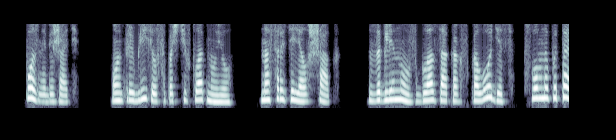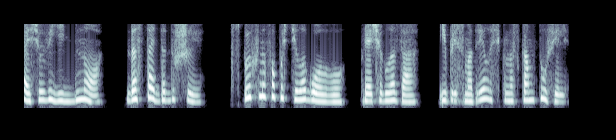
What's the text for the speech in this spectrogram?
Поздно бежать. Он приблизился почти вплотную. Нас разделял шаг. Заглянув в глаза, как в колодец, словно пытаясь увидеть дно, достать до души. Вспыхнув, опустила голову, пряча глаза, и присмотрелась к носкам туфель.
